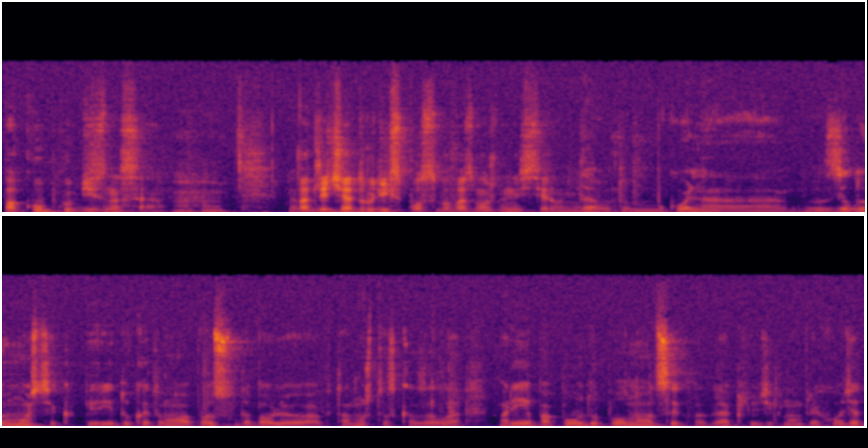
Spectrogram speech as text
покупку бизнеса, угу. в отличие от других способов возможного инвестирования. Да, вот буквально э, сделаю мостик, перейду к этому вопросу, добавлю к тому, что сказала Мария по поводу полного цикла. Да, люди к нам приходят,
